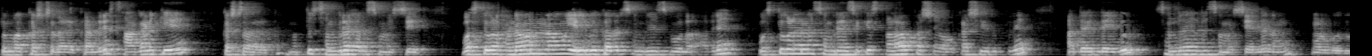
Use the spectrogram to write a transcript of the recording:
ತುಂಬಾ ಕಷ್ಟದಾಯಕ ಅಂದ್ರೆ ಸಾಗಾಣಿಕೆ ಕಷ್ಟದಾಯಕ ಮತ್ತು ಸಂಗ್ರಹದ ಸಮಸ್ಯೆ. ವಸ್ತುಗಳ ಹಣವನ್ನು ನಾವು ಎಲ್ಲಿ ಬೇಕಾದ್ರೂ ಸಂಗ್ರಹಿಸಬಹುದು. ಆದ್ರೆ ವಸ್ತುಗಳನ್ನ ಸಂಗ್ರಹಿಸಕ್ಕೆ ಸ್ಥಳಾವಕಾಶ, ಅವಕಾಶ ಇರುತ್ತದೆ. ಆದ್ದರಿಂದ ಇದು ಸಂಗ್ರಹದ ಸಮಸ್ಯೆಯನ್ನ ನಾವು ನೋಡಬಹುದು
